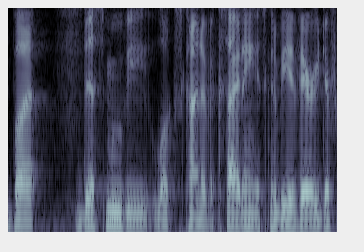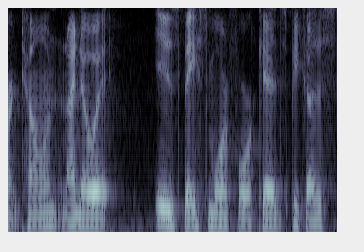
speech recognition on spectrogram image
but this movie looks kind of exciting. It's going to be a very different tone, and I know it is based more for kids because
